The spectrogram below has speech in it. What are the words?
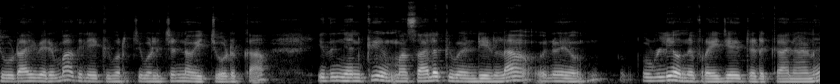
ചൂടായി വരുമ്പോൾ അതിലേക്ക് കുറച്ച് വെളിച്ചെണ്ണ ഒഴിച്ച് കൊടുക്കാം. ഇത് ഞങ്ങൾക്ക് മസാലയ്ക്ക് വേണ്ടിയുള്ള ഒരു ഉള്ളി ഒന്ന് ഫ്രൈ ചെയ്തിട്ടെടുക്കാനാണ്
